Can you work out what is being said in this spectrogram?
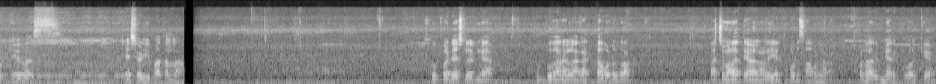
ஓகே வாஸ் டேஸ்ட் வடி பார்த்துடலாம். சூப்பர் டேஸ்ட்டில் இருக்குங்க. உப்பு காரம் எல்லாம் கரெக்டாக போட்டிருக்கோம். பச்சை மிளகா தேவையில்லாமல் எடுத்து போட்டு சாப்பிட்லாம். அவ்வளோ அருமையாக இருக்குது ஓகே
